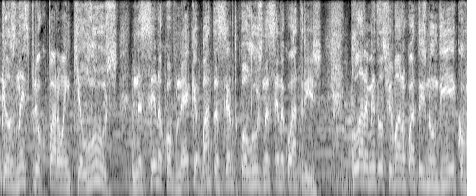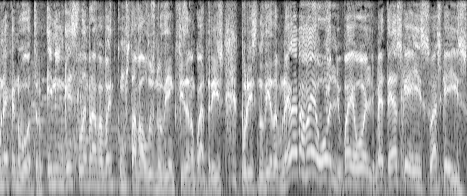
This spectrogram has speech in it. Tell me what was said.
que eles nem se preocuparam em que a luz na cena com a boneca bata certo com a luz na cena com a atriz. Claramente eles filmaram com a atriz num dia e com a boneca no outro. E ninguém se lembrava bem de como estava a luz no dia em que fizeram com a atriz. Por isso, no dia da boneca, "Epá, vai a olho, vai a olho. Mete, acho que é isso, acho que é isso.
